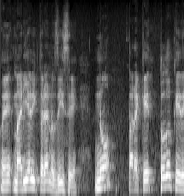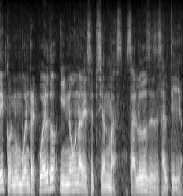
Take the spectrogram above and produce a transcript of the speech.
Eh, María Victoria nos dice, no, para que todo quede con un buen recuerdo y no una decepción más. Saludos desde Saltillo.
